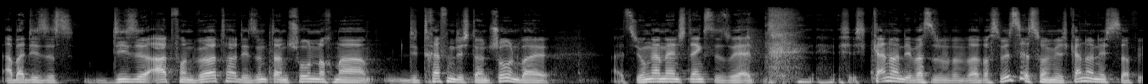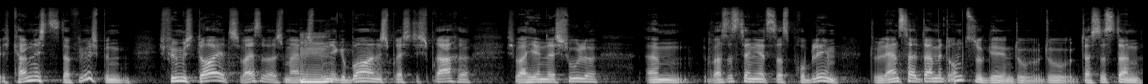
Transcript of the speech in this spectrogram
aber dieses, diese Art von Wörter, die sind dann schon nochmal, die treffen dich dann schon, weil als junger Mensch denkst du so, ja, ich kann doch nicht, was, was willst du jetzt von mir? Ich kann doch nichts dafür. Ich kann nichts dafür. Ich bin, ich fühle mich deutsch. Weißt du, was ich meine? Ich bin hier geboren, ich spreche die Sprache. Ich war hier in der Schule. Ähm, was ist denn jetzt das Problem? Du lernst halt damit umzugehen. Du, du, das ist dann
